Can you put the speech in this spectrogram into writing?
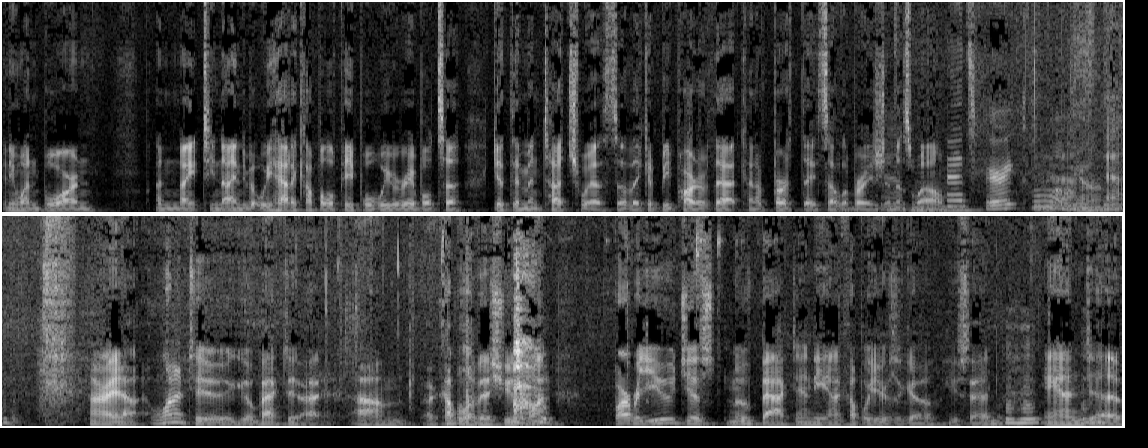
anyone born in 1990, but we had a couple of people we were able to get them in touch with so they could be part of that kind of birthday celebration as well. That's very cool. yeah. yeah. All right. I wanted to go back to uh, um, a couple of issues. One, Barbara, you just moved back to Indiana a couple years ago, you said, and Uh,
